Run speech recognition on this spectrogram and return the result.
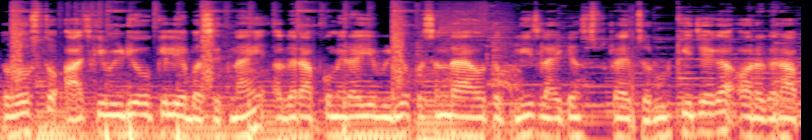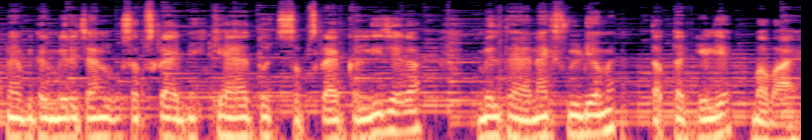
तो दोस्तों, आज की वीडियो के लिए बस इतना ही। अगर आपको मेरा ये वीडियो पसंद आया हो तो प्लीज़ लाइक एंड सब्सक्राइब ज़रूर कीजिएगा। और अगर आपने अभी तक मेरे चैनल को सब्सक्राइब नहीं किया है तो सब्सक्राइब कर लीजिएगा। मिलते हैं नेक्स्ट वीडियो में। तब तक के लिए बाय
